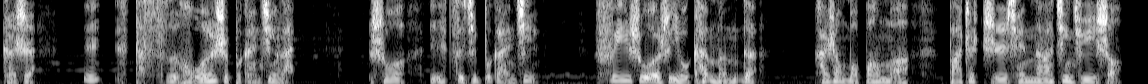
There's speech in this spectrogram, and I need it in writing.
可是，他死活是不肯进来，说自己不敢进，非说是有看门的，还让我帮忙把这纸钱拿进去一烧。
